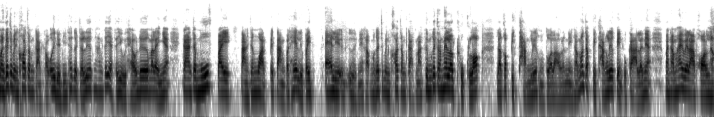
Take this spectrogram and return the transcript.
มันก็จะเป็นข้อจำกัดครับเอ้ยเดี๋ยวนี้ถ้าเกิดจะเลือกงานก็อยากจะอยู่แถวเดิมอะไรเงี้ยการจะ move ไปต่างจังหวัดไปต่างประเทศหรือไป แอเรียอื่นๆเนี่ยครับมันก็จะเป็นข้อจำกัดมากขึ้นมันก็จะทำให้เราถูกล็อก แล้วก็ปิดทางเลือกของตัวเรานั่นเองครับนอกจากปิดทางเลือกเปลี่ยนโอกาสแล้วเนี่ยมันทำให้เวลาพอเรา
